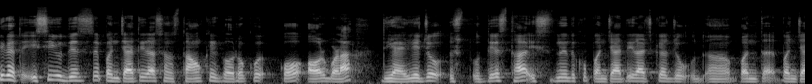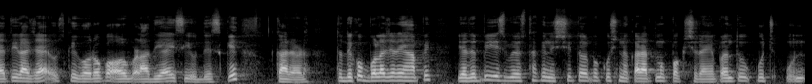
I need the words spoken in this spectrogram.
ठीक है तो इसी उद्देश्य से पंचायती राज संस्थाओं के गौरव को, को और बढ़ा दिया है। ये जो उद्देश्य था इसने देखो पंचायती राज का जो पंचायती राज है उसके गौरव को और बढ़ा दिया है इसी उद्देश्य के कारण। तो देखो बोला जा रहा है यहाँ पे यद्यपि इस व्यवस्था के निश्चित तौर पर कुछ नकारात्मक पक्ष रहे हैं परंतु कुछ उन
